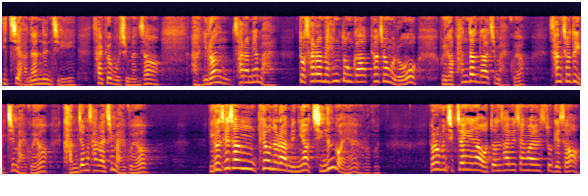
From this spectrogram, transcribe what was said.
있지 않았는지 살펴보시면서 아, 이런 사람의 말, 또 사람의 행동과 표정으로 우리가 판단도 하지 말고요. 상처도 입지 말고요. 감정 상하지 말고요. 이건 세상 표현으로 하면요. 지는 거예요, 여러분. 여러분 직장이나 어떤 사회생활 속에서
